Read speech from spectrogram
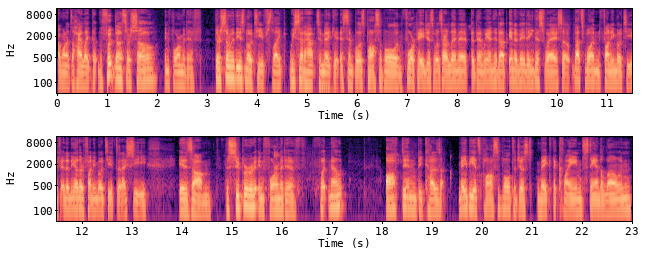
I wanted to highlight that the footnotes are so informative. There's some of these motifs like we set out to make it as simple as possible and four pages was our limit, but then we ended up innovating this way. So that's one funny motif. And then the other funny motif that I see is um, the super informative footnote. Often because maybe it's possible to just make the claim stand alone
